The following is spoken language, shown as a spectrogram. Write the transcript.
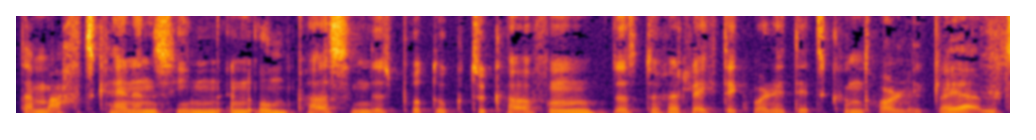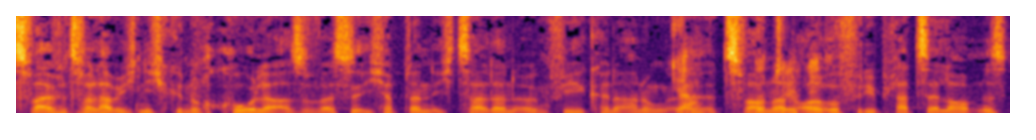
Da macht es keinen Sinn, ein unpassendes Produkt zu kaufen, das durch eine schlechte Qualitätskontrolle geht. Naja, im Zweifelsfall habe ich nicht genug Kohle. Also weißt du, ich habe dann, ich zahle dann irgendwie, keine Ahnung, ja, 200 natürlich. Euro für die Platzerlaubnis,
